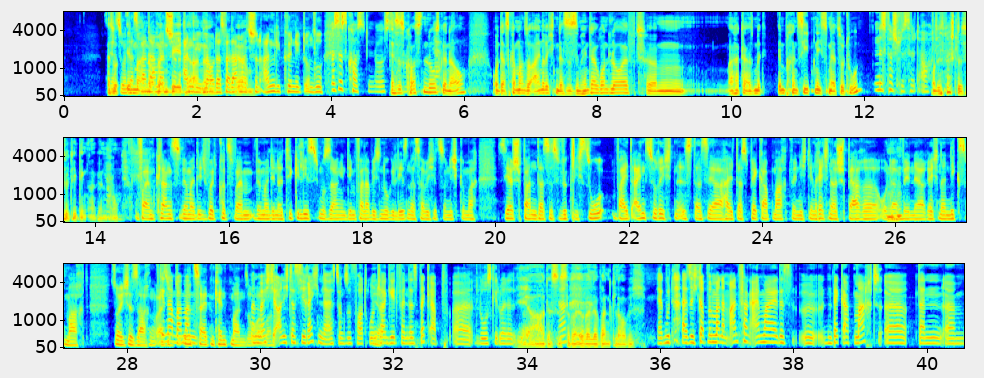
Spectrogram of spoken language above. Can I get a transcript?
Also Version. das war damals schon Beta, ange, ne? genau, das war damals ja. schon angekündigt und so. Das ist kostenlos. Es ist kostenlos, ja. genau. Und das kann man so einrichten, dass es im Hintergrund läuft. Ähm, man hat da also mit im Prinzip nichts mehr zu tun. Und es verschlüsselt auch. Und es verschlüsselt die Dinger, genau. Ja. Vor allem klang es, wenn man, ich wollte kurz, wenn man den Artikel liest, ich muss sagen, in dem Fall habe ich es nur gelesen, das habe ich jetzt noch nicht gemacht, sehr spannend, dass es wirklich so weit einzurichten ist, dass er halt das Backup macht, wenn ich den Rechner sperre oder mhm. wenn der Rechner nichts macht, solche Sachen. Also genau, die man, Uhrzeiten kennt man so. Man möchte ja auch nicht, dass die Rechenleistung sofort runtergeht, ja. wenn das Backup äh, losgeht. Oder, ja, das ist aber irrelevant, glaube ich. Ja gut, also ich glaube, wenn man am Anfang einmal das äh, ein Backup macht, äh, dann ähm,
